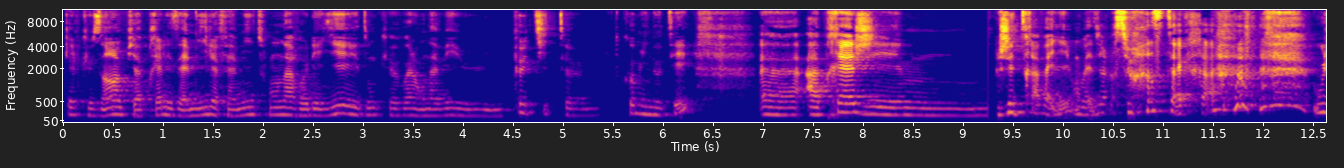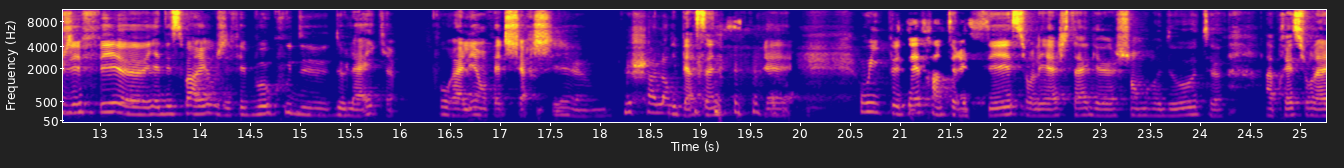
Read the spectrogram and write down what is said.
quelques-uns. Puis après, les amis, la famille, tout le monde a relayé. Et donc, voilà, on avait une petite, communauté. Euh, après, j'ai hum, j'ai travaillé, on va dire, sur Instagram, où j'ai fait, euh, il y a des soirées où j'ai fait beaucoup de, de, likes pour aller en fait chercher euh, le les personnes qui oui. peut-être intéressées sur les hashtags chambre d'hôte. Après, sur la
